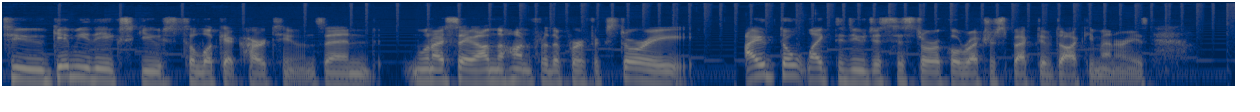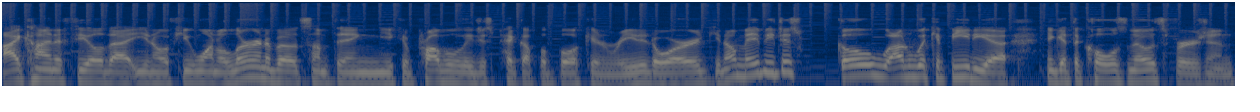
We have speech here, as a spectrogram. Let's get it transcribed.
to give me the excuse to look at cartoons. And when I say on the hunt for the perfect story, I don't like to do just historical retrospective documentaries. I kind of feel that, you know, if you want to learn about something, you could probably just pick up a book and read it, or, you know, maybe just go on Wikipedia and get the Cole's Notes version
